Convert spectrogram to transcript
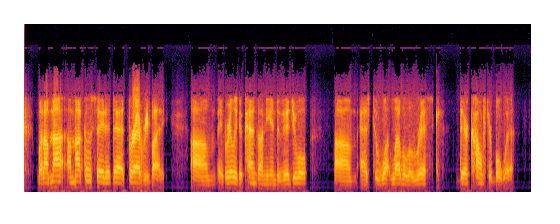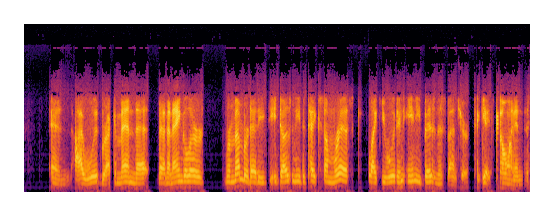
but I'm not I'm not going to say that that for everybody. Um, it really depends on the individual um, as to what level of risk they're comfortable with. And I would recommend that that an angler remember that he he does need to take some risk, like you would in any business venture, to get going in this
